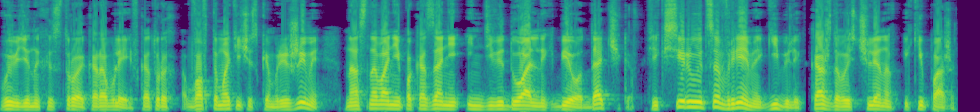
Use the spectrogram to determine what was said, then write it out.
выведенных из строя кораблей, в которых в автоматическом режиме на основании показаний индивидуальных биодатчиков фиксируется время гибели каждого из членов экипажа.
